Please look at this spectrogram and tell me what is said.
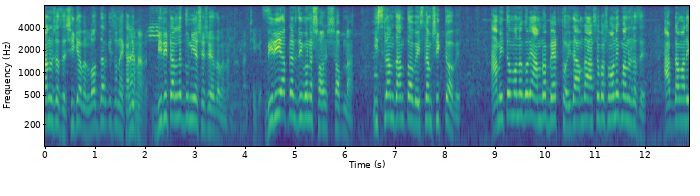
মানুষ আছে শিখাবেন লজ্জার কিছু নাই খালি। বিড়ি টানলে দুনিয়া শেষ হয়ে যাবে না। না না ঠিক আছে। বিড়ি আপনার জীবনের সব না। ইসলাম জানতে হবে ইসলাম শিখতে হবে। আমি তো মনে করি আমরা ব্যর্থ এই যে আমরা আশেপাশে অনেক মানুষ আছে আড্ডা মারি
